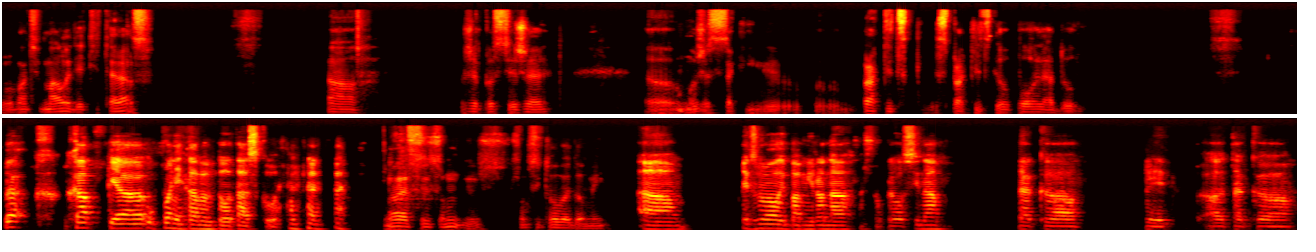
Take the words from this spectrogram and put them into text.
máte malé deti teraz a že proste, že uh, môže z taký uh, praktický, z praktického pohľadu. Ja, cháp, ja úplne chápem tú otázku. no ja si, som, som si to vedomý. A jak sme mali iba Mirona, našho prvého syna, tak, uh, je, ale tak uh,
